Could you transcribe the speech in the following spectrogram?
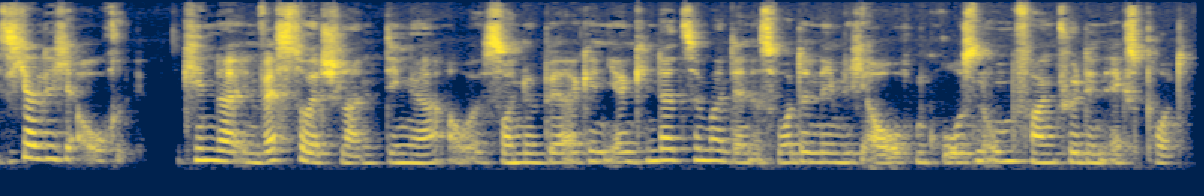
sicherlich auch Kinder in Westdeutschland Dinge aus Sonneberg in ihren Kinderzimmern, denn es wurde nämlich auch im großen Umfang für den Export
